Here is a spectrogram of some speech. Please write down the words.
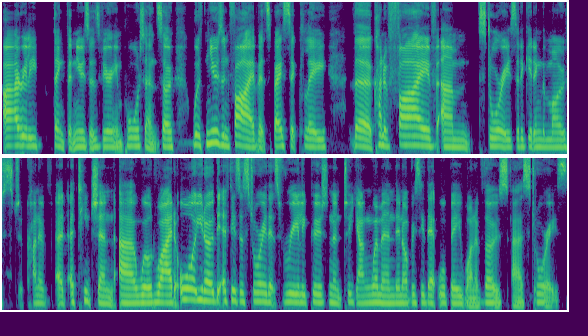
I really think that news is very important. So with News in Five, it's basically the kind of five um, stories that are getting the most kind of attention uh, worldwide. Or, you know, if there's a story that's really pertinent to young women, then obviously that will be one of those uh, stories.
